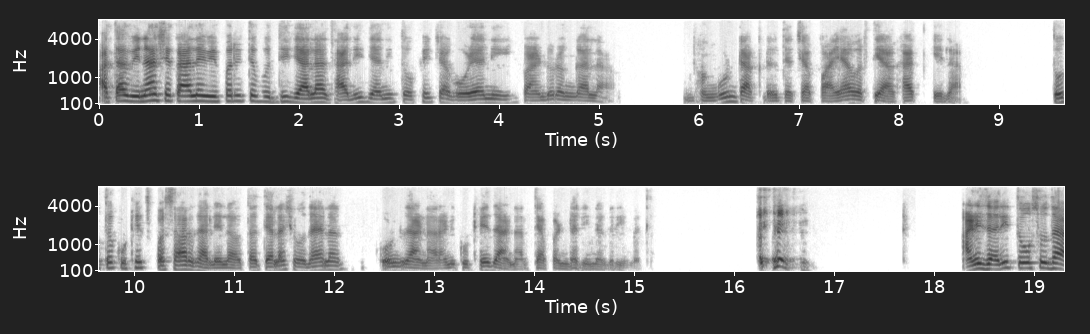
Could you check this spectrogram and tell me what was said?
आता विनाशकाले विपरीत बुद्धी ज्याला झाली ज्यांनी तोफेच्या गोळ्यांनी पांडुरंगाला भंगून टाकलं त्याच्या पायावरती आघात केला. तो तर कुठेच पसार झालेला होता. त्याला शोधायला कोण जाणार आणि कुठे जाणार त्या पंढरी नगरीमध्ये? आणि जरी तो सुद्धा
